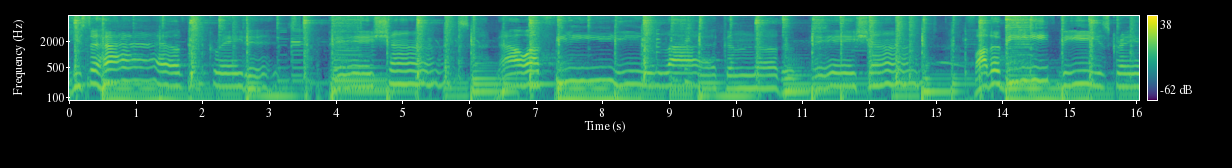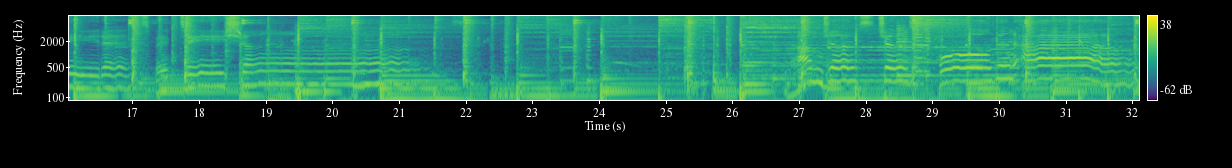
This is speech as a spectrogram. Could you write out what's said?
used to have the greatest patience. Now I feel like another patient. Father, beat these great expectations. I'm just, just holding out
